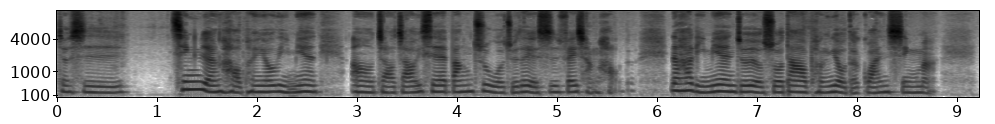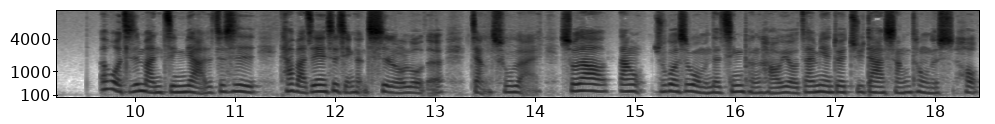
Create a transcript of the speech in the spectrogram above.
就是亲人、好朋友里面，嗯，找着一些帮助，我觉得也是非常好的。那它里面就有说到朋友的关心嘛。而我其实蛮惊讶的，就是他把这件事情很赤裸裸的讲出来，说到当如果是我们的亲朋好友在面对巨大伤痛的时候，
